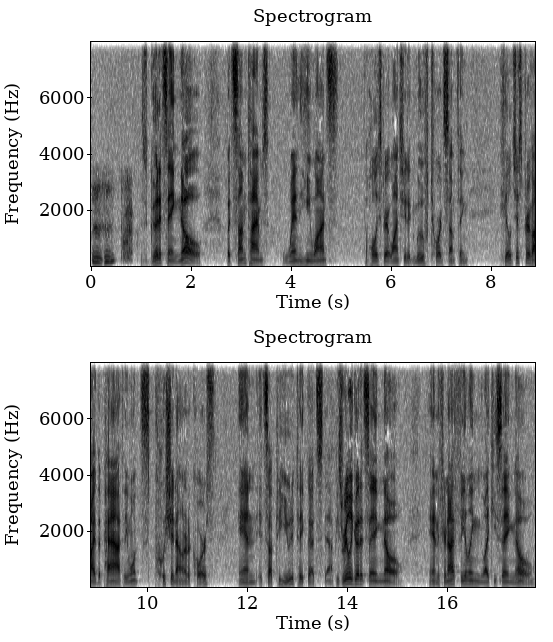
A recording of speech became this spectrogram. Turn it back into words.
Mm-hmm. He's good at saying no, but sometimes when he wants, the Holy Spirit wants you to move towards something, he'll just provide the path. He won't push you down it, of course, and it's up to you to take that step. He's really good at saying no. And if you're not feeling like he's saying no,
